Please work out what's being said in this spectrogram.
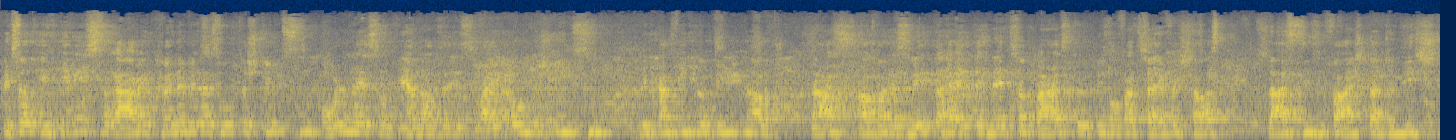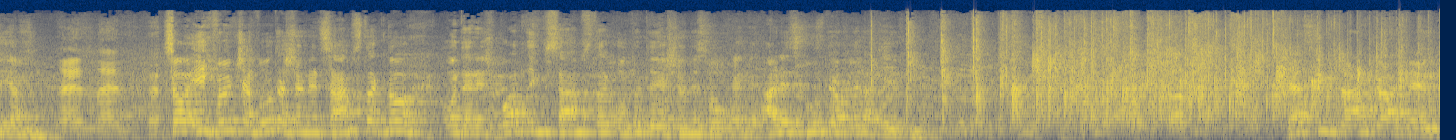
Wie gesagt, in gewissem Rahmen können wir das unterstützen, wollen es und werden auch das weiter unterstützen. Ich kann mich nur bitten, auch das, aber das Wetter heute nicht so passt, du ein bisschen verzweifelt schaust, lass diese Veranstaltung nicht sterben. Nein, nein. So, ich wünsche einen wunderschönen Samstag noch und einen sportlichen Samstag und natürlich ein schönes Wochenende. Alles Gute auf den Athleten. Herzlichen Dank an den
